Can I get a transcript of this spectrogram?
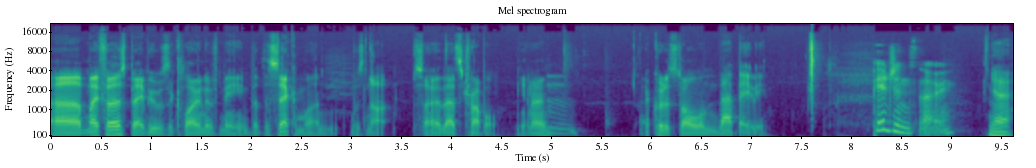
Uh, my first baby was a clone of me, but the second one was not. So that's trouble, you know. Hmm. I could have stolen that baby. Pigeons, though, Yeah,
